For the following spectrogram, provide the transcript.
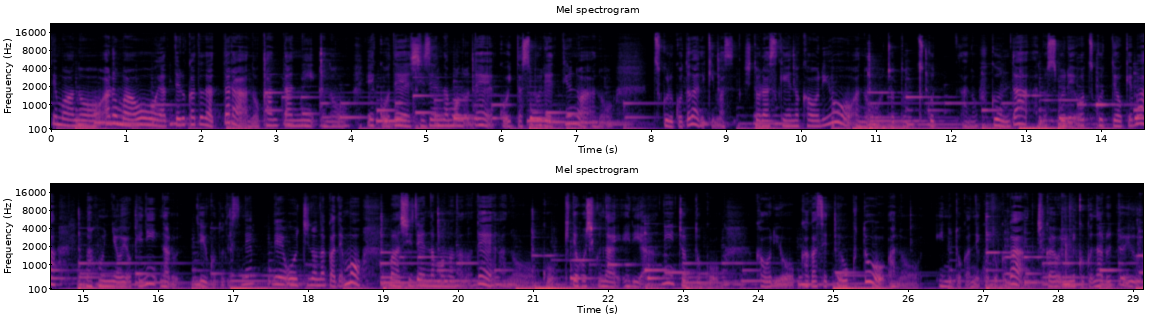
でもあのアロマをやってる方だったらあの簡単にあのエコで自然なものでこういったスプレーっていうのはあの作ることができます。シトラス系の香りをあのちょっと作あの含んだあのスプレーを作っておけば、まあ、糞尿よけになるっていうことですね。でお家の中でも、まあ、自然なものなのであのてほしくないエリアにちょっとこう香りを嗅がせておくとあの犬とか猫とかが近寄りにくくなるというあ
